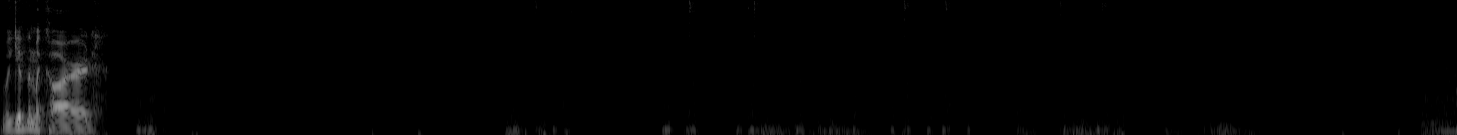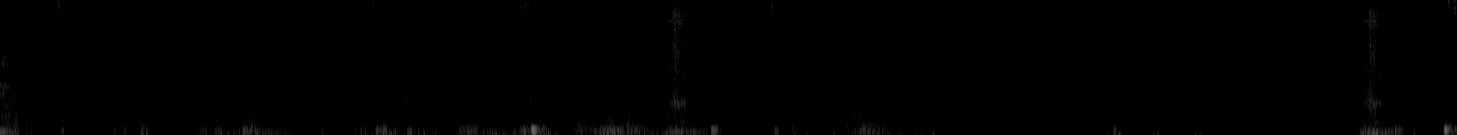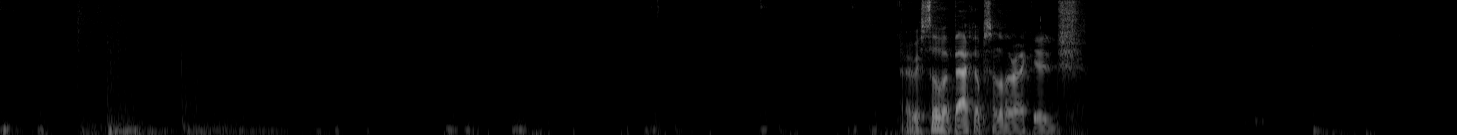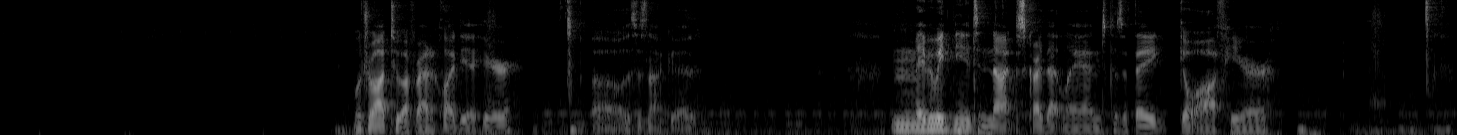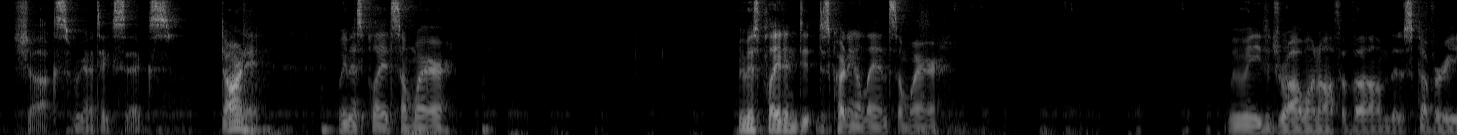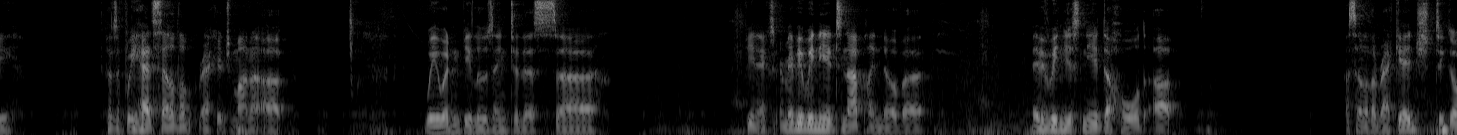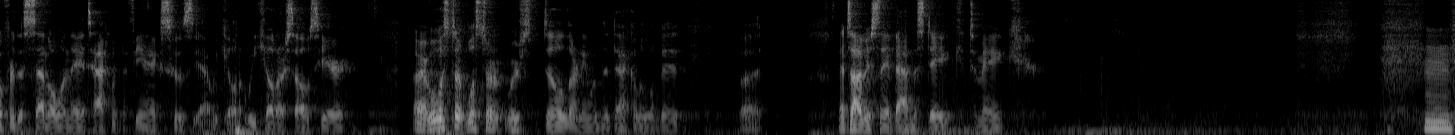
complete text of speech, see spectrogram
We give them a card. Alright, we still have a backup Settle the Wreckage. We'll draw two off Radical Idea here. Oh, this is not good. Mm, maybe we needed to not discard that land, because if they go off here... Shucks, we're going to take six. Darn it. We misplayed somewhere. We misplayed in discarding a land somewhere. We need to draw one off of um, the Discovery. Because if we had settled the Wreckage mana up, we wouldn't be losing to this uh, Phoenix. Or maybe we needed to not play Nova. Maybe we just needed to hold up a Settle the Wreckage to go for the Settle when they attack with the Phoenix. Because, yeah, we killed we killed ourselves here. Alright, well, we'll start, we'll start, we're still learning with the deck a little bit. But that's obviously a bad mistake to make. Hmm.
